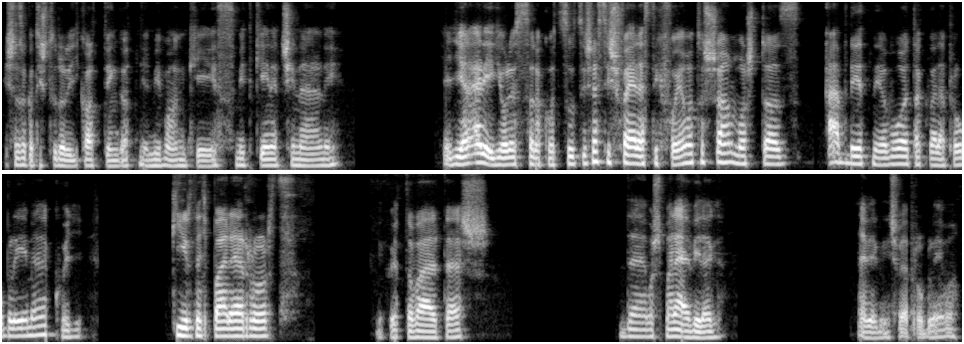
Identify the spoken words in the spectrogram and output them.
és azokat is tudod így kattingatni, hogy mi van kész, mit kéne csinálni. Egy ilyen elég jól összerakott cucc, és ezt is fejlesztik folyamatosan. Most az update-nél voltak vele problémák, hogy kiírt egy pár errort, mikor jött a váltás, de most már elvileg elvileg nincs vele probléma.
